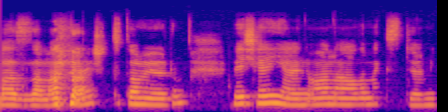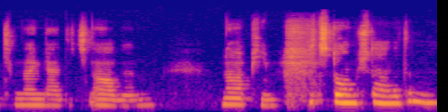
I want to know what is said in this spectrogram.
bazı zamanlar tutamıyorum ve şey yani o an ağlamak istiyorum içimden geldiği için ağlıyorum. Ne yapayım? Hiç doğmuşta ağladın mı?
